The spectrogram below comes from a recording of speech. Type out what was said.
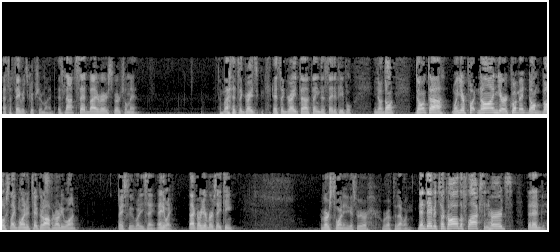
That's a favorite scripture of mine. It's not said by a very spiritual man. But it's a great, it's a great uh, thing to say to people. You know, don't, don't, uh, when you're putting on your equipment, don't boast like one who took it off and already won. Basically what he's saying. Anyway, back over here, verse 18. Verse 20, I guess we were, we're up to that one. Then David took all the flocks and herds that had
